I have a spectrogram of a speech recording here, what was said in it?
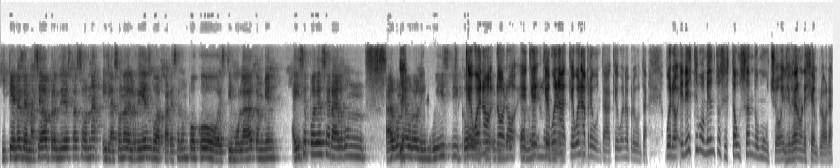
y tienes demasiado prendida esta zona y la zona del riesgo a parecer un poco estimulada también Ahí se puede hacer algún, algo neurolingüístico. Qué bueno, no, no, eh, qué, buena, qué buena pregunta, qué buena pregunta. Bueno, en este momento se está usando mucho, y les voy a dar un ejemplo ahora,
